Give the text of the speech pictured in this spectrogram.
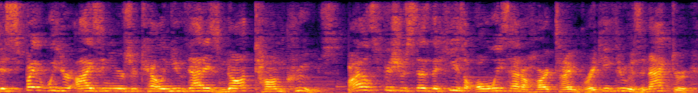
Despite what your eyes and ears are telling you, that is not Tom Cruise. Miles Fisher says that he has always had a hard time breaking through as an actor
